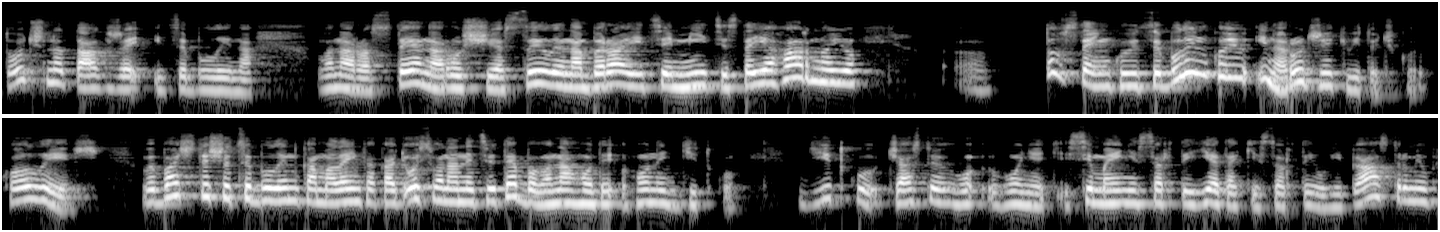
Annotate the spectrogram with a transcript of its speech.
Точно так же і цибулина. Вона росте, нарощує сили, набирається міці, стає гарною, е, товстенькою цибулинкою і народжує квіточкою. Коли ж? Ви бачите, що цибулинка маленька, кажуть, ось вона не цвіте, бо вона гонить дітку. Дітку часто гонять сімейні сорти, є такі сорти у гіпіаструмів,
